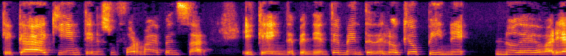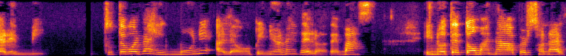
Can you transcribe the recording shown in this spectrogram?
que cada quien tiene su forma de pensar y que independientemente de lo que opine, no debe variar en mí. Tú te vuelvas inmune a las opiniones de los demás y no te tomas nada personal.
